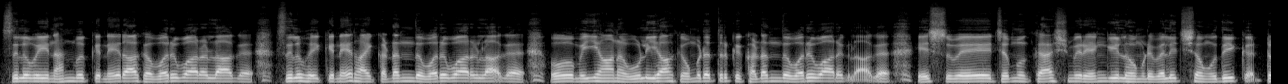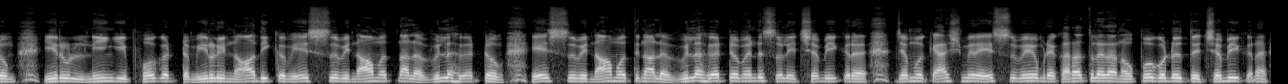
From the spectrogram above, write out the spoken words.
சிலுவையின் அன்புக்கு நேராக வருவார்களாக சிலுவைக்கு நேராய் கடந்து வருவார்களாக ஓ மெய்யான ஒளியாக உம்மிடத்திற்கு கடந்து வருவார்களாக இயேசுவே ஜம்மு காஷ்மீர் எங்கிலும் உம்முடைய வெளிச்சம் உதிக்கட்டும். இருள் நீங்கி போகட்டும். இருளின் ஆதிக்கம் இயேசுவின் நாமத்தினால விலகட்டும். இயேசுவின் நாமத்தினால் விலகட்டும் என்று சொல்லி செபிக்கிறேன் ஜம்மு காஷ்மீரை இயேசுவே உடைய கரத்தில் நான் ஒப்பு கொடுத்து செபிக்கிறேன்.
